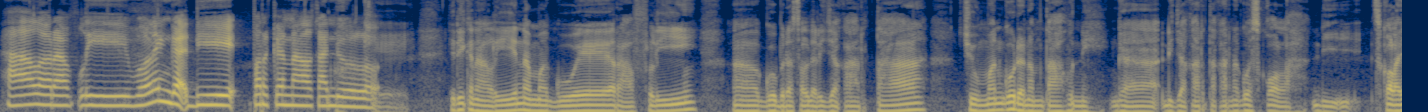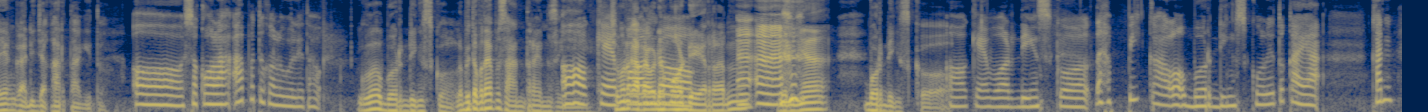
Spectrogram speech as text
Halo Rafli, boleh nggak diperkenalkan dulu? Oke. Jadi kenalin nama gue Rafli. Eh, gue berasal dari Jakarta. Cuman gue udah enam tahun nih nggak di Jakarta karena gue sekolah di sekolahnya nggak di Jakarta gitu. Oh, sekolah apa tuh kalau boleh tahu? Gue boarding school, lebih tepatnya pesantren sih. Oke, Cuman karena udah pondok. modern, jadinya boarding school. Oke, boarding school. Tapi kalau boarding school itu kayak kan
